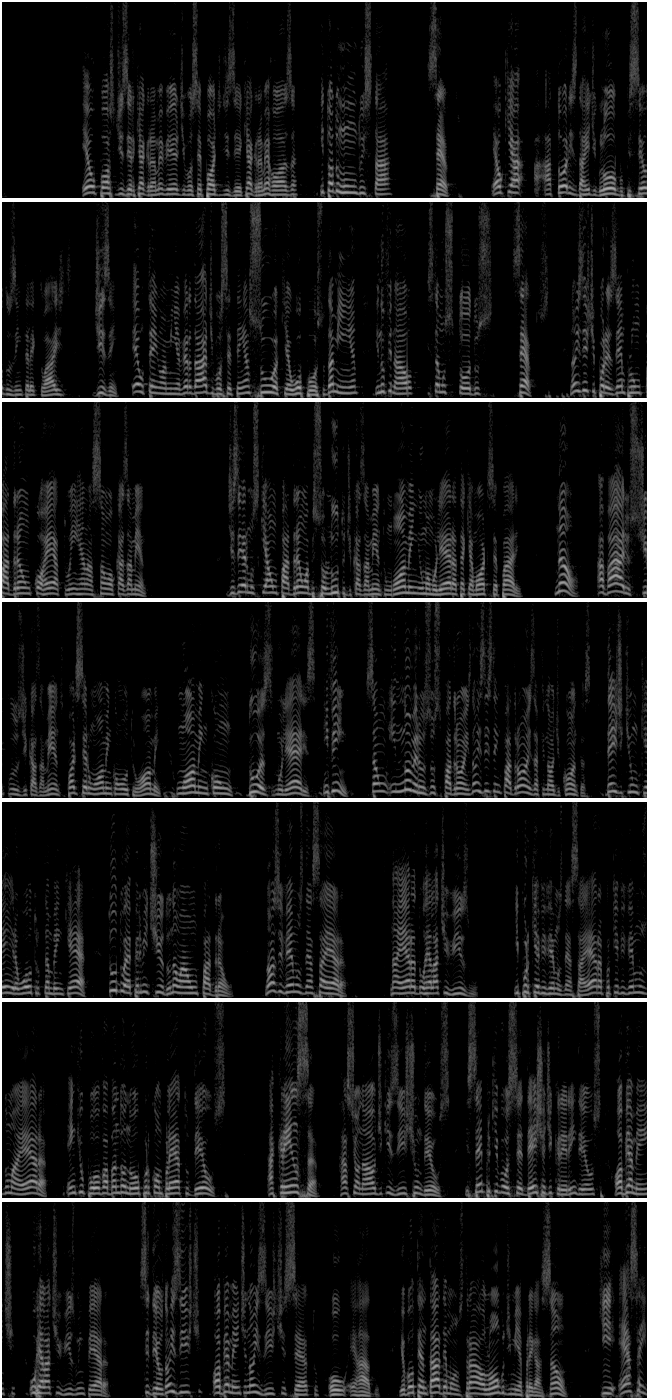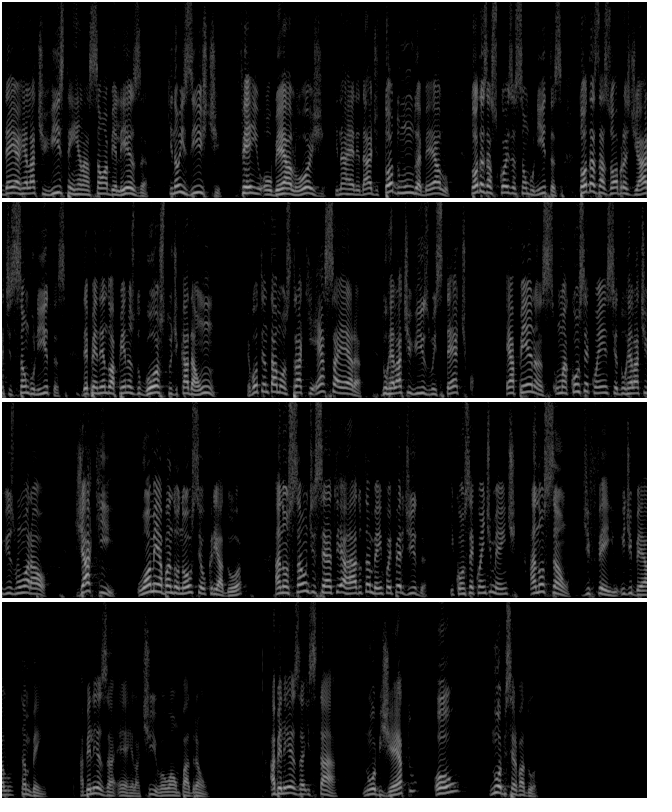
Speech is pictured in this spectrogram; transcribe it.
eu posso dizer que a grama é verde, você pode dizer que a grama é rosa, e todo mundo está certo. É o que atores da Rede Globo, pseudos intelectuais, dizem: eu tenho a minha verdade, você tem a sua, que é o oposto da minha, e no final estamos todos certos. Não existe, por exemplo, um padrão correto em relação ao casamento dizermos que há um padrão absoluto de casamento, um homem e uma mulher até que a morte separe. Não. Há vários tipos de casamentos. Pode ser um homem com outro homem, um homem com duas mulheres. Enfim, são inúmeros os padrões. Não existem padrões, afinal de contas. Desde que um queira, o outro também quer. Tudo é permitido, não há um padrão. Nós vivemos nessa era, na era do relativismo. E por que vivemos nessa era? Porque vivemos numa era em que o povo abandonou por completo Deus, a crença racional de que existe um Deus. E sempre que você deixa de crer em Deus, obviamente, o relativismo impera. Se Deus não existe, obviamente não existe certo ou errado. E eu vou tentar demonstrar ao longo de minha pregação que essa ideia relativista em relação à beleza, que não existe feio ou belo hoje, que na realidade todo mundo é belo, todas as coisas são bonitas, todas as obras de arte são bonitas, dependendo apenas do gosto de cada um. Eu vou tentar mostrar que essa era do relativismo estético é apenas uma consequência do relativismo moral, já que o homem abandonou seu Criador, a noção de certo e errado também foi perdida, e, consequentemente, a noção de feio e de belo também. A beleza é relativa ou há um padrão? A beleza está no objeto ou no observador.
